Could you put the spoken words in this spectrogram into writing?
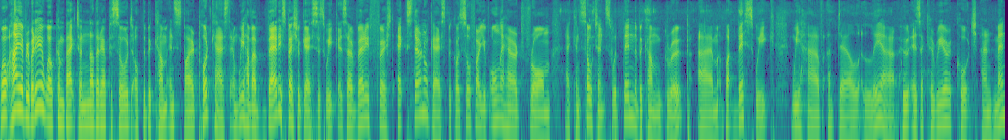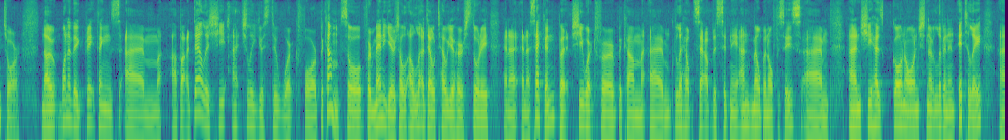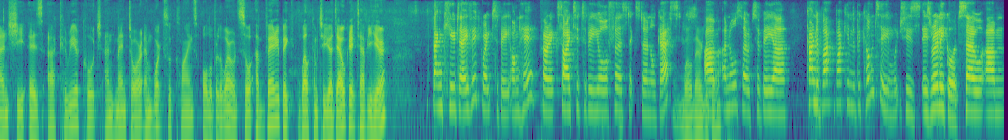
Well, hi everybody, welcome back to another episode of the Become Inspired podcast. And we have a very special guest this week. It's our very first external guest because so far you've only heard from uh, consultants within the Become group. Um, but this week we have Adele Leah, who is a career coach and mentor. Now, one of the great things um, about Adele is she actually used to work for Become. So for many years, I'll, I'll let Adele tell you her story in a in a second. But she worked for Become, um, really helped set up the Sydney and Melbourne offices, um, and she has gone on. She's now living in Italy, and she is a career coach and mentor, and works with clients all over the world. So a very big welcome to you, Adele. Great to have you here. Thank you, David. Great to be on here. Very excited to be your first external guest. Well, there you um, go. And also to be uh, kind of back back in the Become team, which is is really good. So um,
